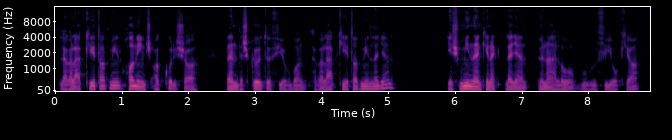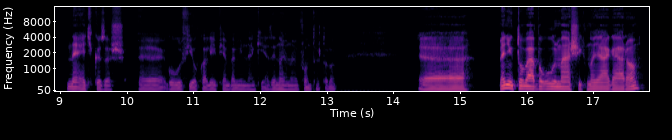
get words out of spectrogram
legalább két admin, ha nincs, akkor is a rendes költőfiókban legalább két admin legyen, és mindenkinek legyen önálló Google fiókja, ne egy közös Google fiókkal lépjen be mindenki, ez egy nagyon-nagyon fontos dolog. Menjünk tovább a Google másik nagy ágára,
